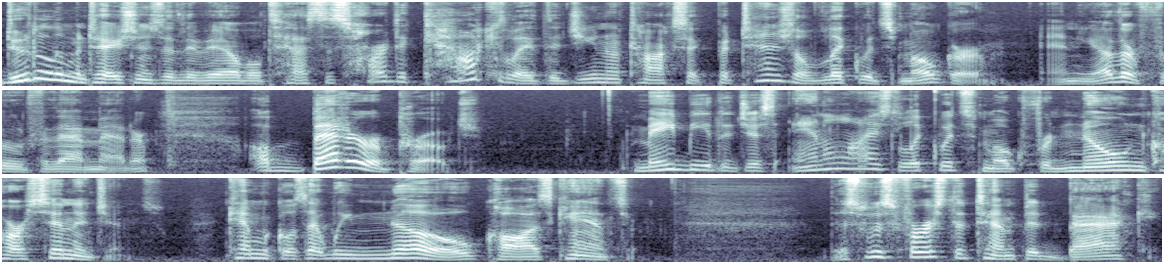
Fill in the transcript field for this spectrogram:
Due to limitations of the available tests, it's hard to calculate the genotoxic potential of liquid smoke, or any other food for that matter. A better approach may be to just analyze liquid smoke for known carcinogens, chemicals that we know cause cancer. This was first attempted back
